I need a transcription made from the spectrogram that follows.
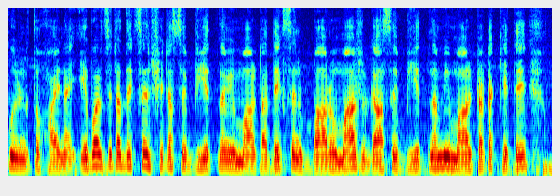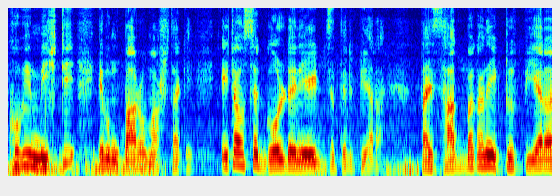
পরিণত হয় না এবার যেটা দেখছেন সেটা হচ্ছে ভিয়েতনামি মালটা। দেখছেন, বারো মাস গাছে ভিয়েতনামি মালটাটা খেতে খুবই মিষ্টি এবং বারো মাস থাকে। এটা হচ্ছে গোল্ডেন এইট জাতের পেয়ারা। তাই ছাদ বাগানে একটু পেয়ারা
